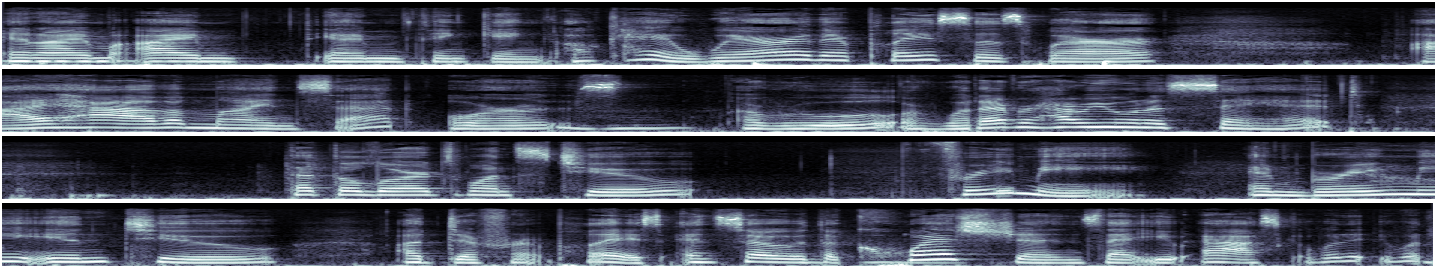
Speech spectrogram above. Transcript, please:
and I'm I'm I'm thinking, okay, where are there places where I have a mindset or a rule or whatever, however you want to say it, that the Lord wants to free me and bring me into a different place. And so the questions that you ask, what, what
